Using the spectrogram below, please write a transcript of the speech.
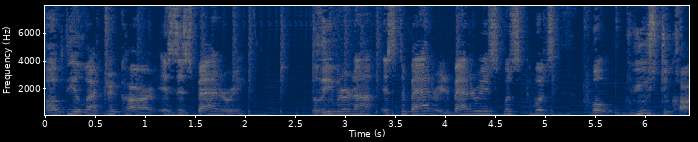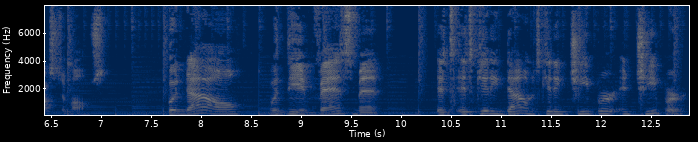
of the electric car is this battery. Believe it or not, it's the battery. The battery is what's, what's what used to cost the most. But now, with the advancement, it's it's getting down. It's getting cheaper and cheaper.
